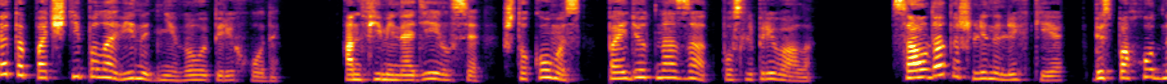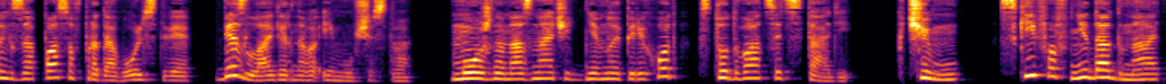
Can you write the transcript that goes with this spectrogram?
Это почти половина дневного перехода. Анфимий надеялся, что Комос пойдет назад после привала. Солдаты шли налегке, без походных запасов продовольствия, без лагерного имущества. Можно назначить дневной переход 120 стадий. К чему? Скифов не догнать,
